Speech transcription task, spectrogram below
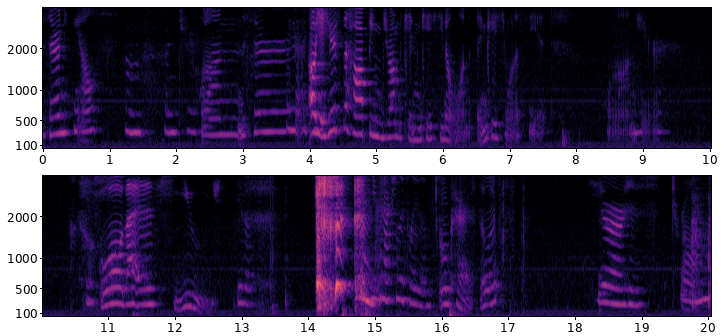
is there anything else? Um. Hold on, is there Oh, yeah, Oh yeah, here's the hopping drumkin in case you don't want in case you want to see it. Hold on here. Whoa, that is huge. See you can actually play them. Okay, so let's. Here are his drums.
